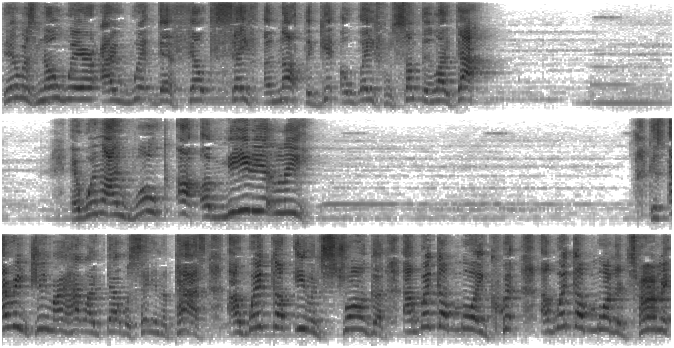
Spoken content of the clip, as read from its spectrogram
There was nowhere I went that felt safe enough to get away from something like that. And when I woke up immediately, because every dream I had like that was saying in the past, I wake up even stronger. I wake up more equipped. I wake up more determined.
